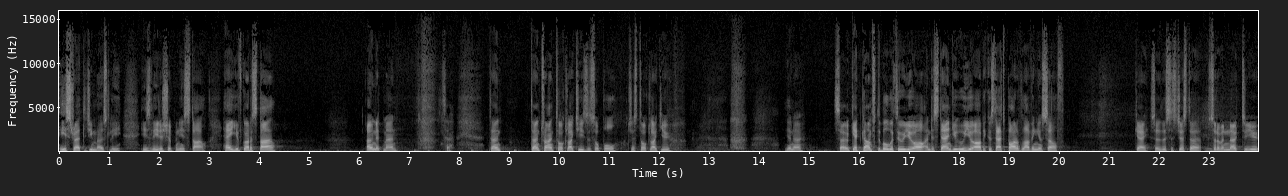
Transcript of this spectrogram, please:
His strategy mostly, his leadership and his style. Hey, you've got a style. Own it, man. don't, don't try and talk like Jesus or Paul. Just talk like you. you know. So get comfortable with who you are. Understand you who you are because that's part of loving yourself. Okay, so this is just a sort of a note to you.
